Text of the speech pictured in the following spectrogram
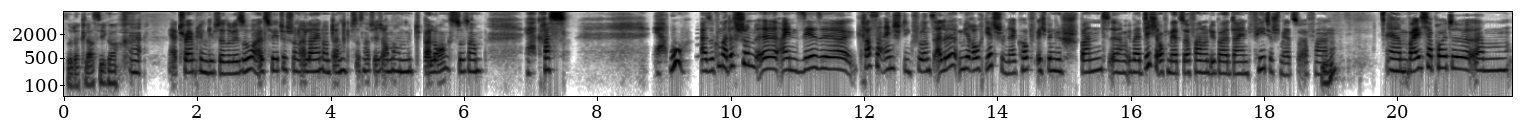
So der Klassiker. Ja, Trampling gibt's ja sowieso als Fetisch schon allein und dann gibt's das natürlich auch noch mit Ballons zusammen. Ja, krass. Ja, wuh. Also guck mal, das ist schon äh, ein sehr, sehr krasser Einstieg für uns alle. Mir raucht jetzt schon der Kopf. Ich bin gespannt, ähm, über dich auch mehr zu erfahren und über deinen Fetisch mehr zu erfahren. Mhm. Ähm, weil ich habe heute ähm,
